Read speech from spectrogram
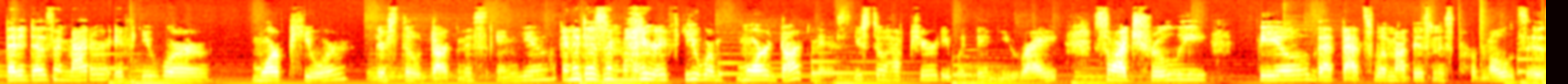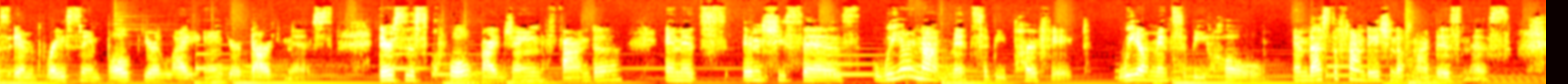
That it doesn't matter if you were more pure, there's still darkness in you. And it doesn't matter if you were more darkness, you still have purity within you, right? So I truly feel that that's what my business promotes is embracing both your light and your darkness. There's this quote by Jane Fonda and it's and she says, "We are not meant to be perfect. We are meant to be whole." And that's the foundation of my business.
